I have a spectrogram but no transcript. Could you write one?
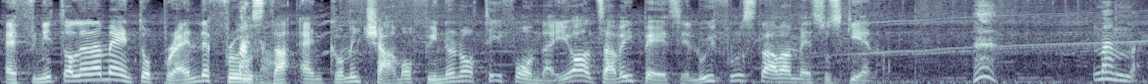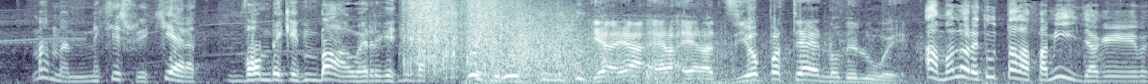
È finito l'allenamento, prende frusta e cominciamo fino a notte in fonda. Io alzavo i pesi, lui frustava me su schiena. Mamma, mamma mia, chi, è- chi era Von Beckenbauer che ti fa... Yeah, yeah, era, era zio paterno di lui. Ah, ma allora è tutta la famiglia che...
